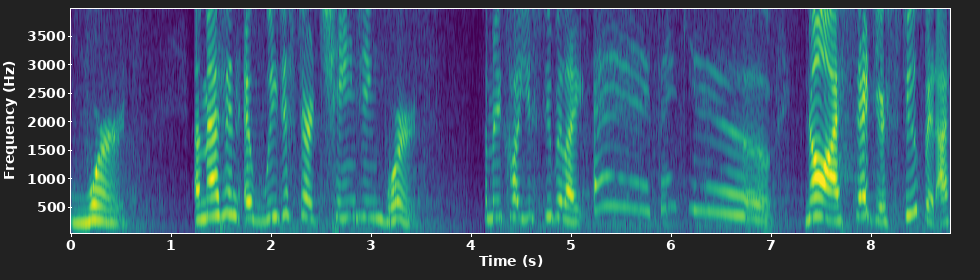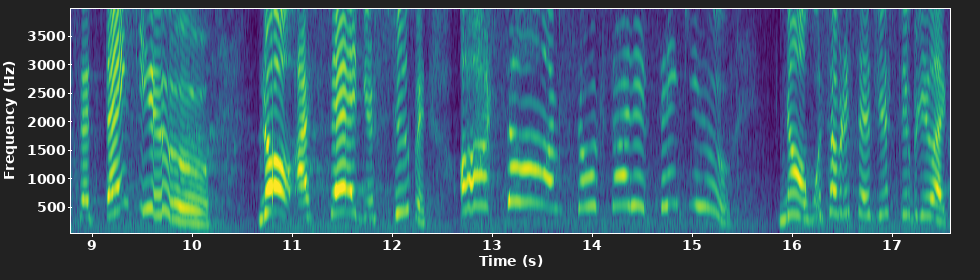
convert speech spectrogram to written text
words. Imagine if we just start changing words. Somebody call you stupid, like, hey, thank you. No, I said you're stupid. I said thank you. No, I said you're stupid. Awesome. I'm so excited. Thank you. No, somebody says you're stupid, you're like,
